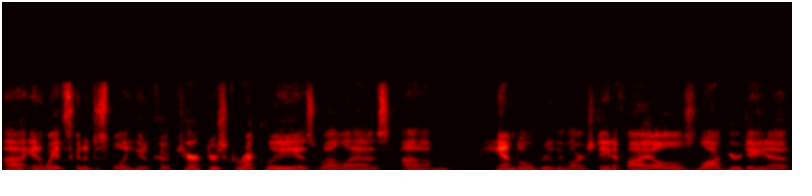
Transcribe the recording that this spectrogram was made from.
uh, in a way that's going to display Unicode characters correctly, as well as um, handle really large data files, log your data,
